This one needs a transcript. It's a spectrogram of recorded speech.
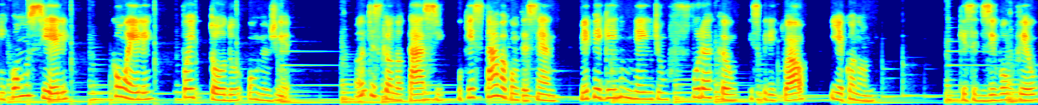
E como se ele, com ele, foi todo o meu dinheiro. Antes que eu notasse o que estava acontecendo, me peguei no meio de um furacão espiritual e econômico que se desenvolveu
